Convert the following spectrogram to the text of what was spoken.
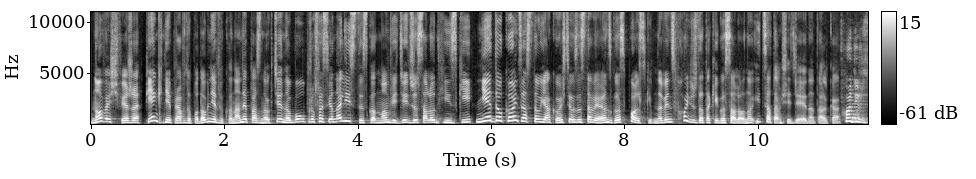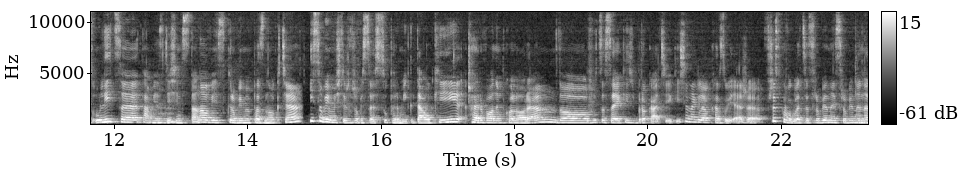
nowe, świeże, pięknie prawdopodobnie wykonane paznokcie, no bo u profesjonalisty, skąd mam wiedzieć, że salon chiński nie do końca z tą jakością, zestawiając go z polskim. No więc wchodzisz do takiego salonu i co tam się dzieje, Natalka? Wchodzisz z ulicy, tam jest mhm. 10 stanowisk, robimy paznokcie i sobie myślisz, że robię sobie super migdałki czerwonym kolorem, dorzucę sobie jakiś brokacik i się nagle okazuje, że wszystko w ogóle, co jest robione, jest robione na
